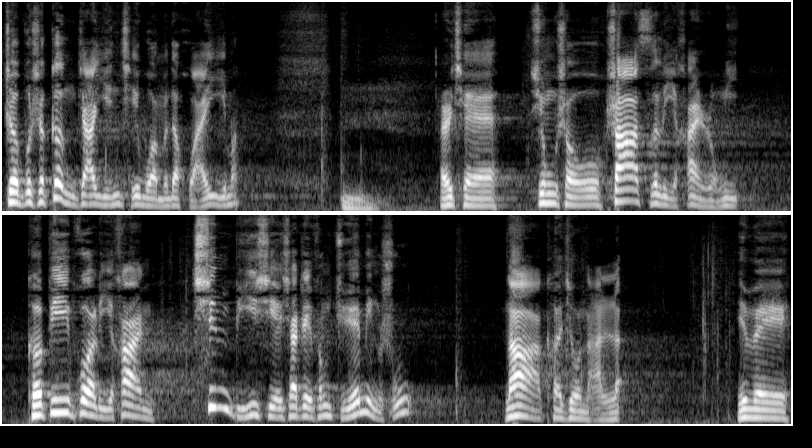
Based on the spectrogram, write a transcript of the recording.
这不是更加引起我们的怀疑吗？嗯，而且凶手杀死李汉容易，可逼迫李汉。亲笔写下这封绝命书，那可就难了。因为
